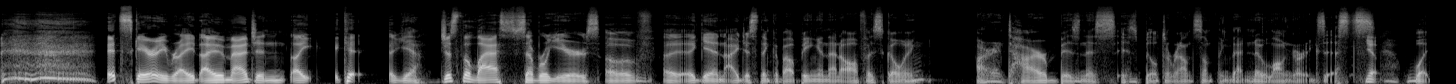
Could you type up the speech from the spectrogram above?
be. it's scary, right? I imagine, like, it yeah, just the last several years of, uh, again, I just think about being in that office going, Mm-hmm. our entire business is built around something that no longer exists. Yep. What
